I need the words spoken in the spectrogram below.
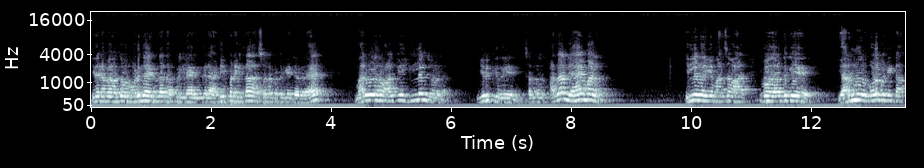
இதை நம்ம வந்து ஒரு ஒழுங்காக இருந்தால் தப்பு இல்லைங்கிற அடிப்படையில் தான் சொல்லப்பட்டிருக்கே தவிர மறு உலக வாழ்க்கை இல்லைன்னு சொல்லல. இருக்குது. சந்தோஷம் அதான் நியாயமானது. இல்லைன்னு வைங்க மனுஷன் இப்போ உதாரணத்துக்கு இரநூறு கொலை பண்ணிட்டான்.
